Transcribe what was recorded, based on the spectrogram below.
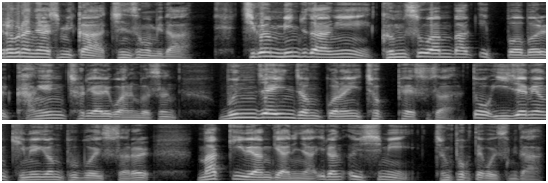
여러분 안녕하십니까 진성호입니다. 지금 민주당이 금수완박 입법을 강행 처리하려고 하는 것은 문재인 정권의 적폐 수사 또 이재명 김혜경 부부의 수사를 막기 위한 게 아니냐 이런 의심이 증폭되고 있습니다.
